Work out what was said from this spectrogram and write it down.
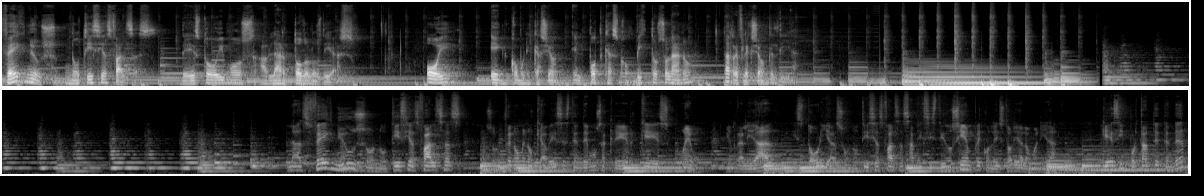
Fake news, noticias falsas. De esto oímos hablar todos los días. Hoy, en Comunicación, el podcast con Víctor Solano, la reflexión del día. Las fake news o noticias falsas son un fenómeno que a veces tendemos a creer que es nuevo en realidad, historias o noticias falsas han existido siempre con la historia de la humanidad. ¿Qué es importante entender?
